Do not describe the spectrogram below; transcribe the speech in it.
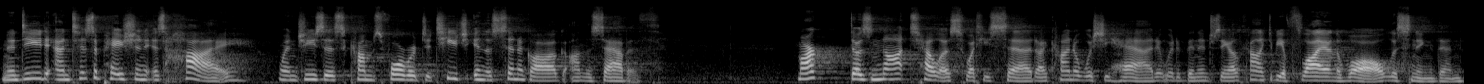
And indeed, anticipation is high when Jesus comes forward to teach in the synagogue on the Sabbath. Mark does not tell us what he said. I kind of wish he had. It would have been interesting. I'd kind of like to be a fly on the wall listening then.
